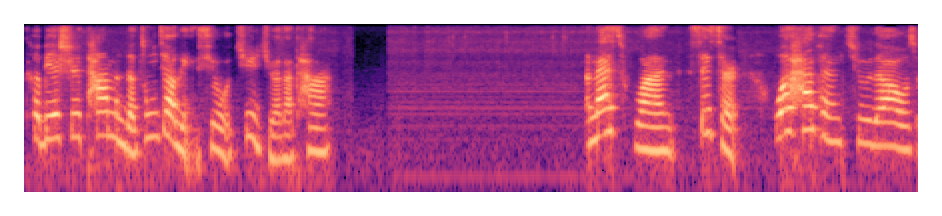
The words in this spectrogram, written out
特别是他们的宗教领袖，拒绝了他。Next one, sister, what happened to those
